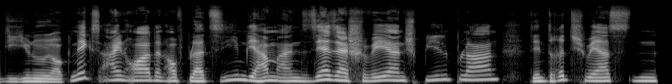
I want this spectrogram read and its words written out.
die New York Knicks einordnen auf Platz 7. Die haben einen sehr, sehr schweren Spielplan, den drittschwersten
